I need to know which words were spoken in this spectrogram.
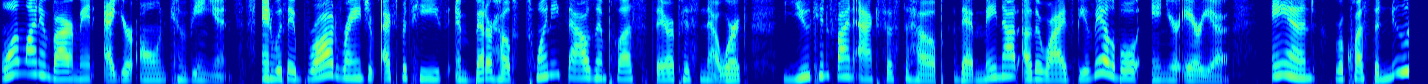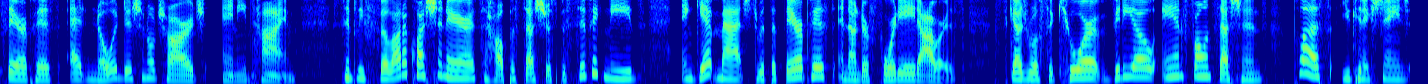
online environment at your own convenience. And with a broad range of expertise in BetterHelp's 20,000 plus therapist network, you can find access to help that may not otherwise be available in your area and request a new therapist at no additional charge anytime. Simply fill out a questionnaire to help assess your specific needs and get matched with a therapist in under 48 hours. Schedule secure video and phone sessions. Plus, you can exchange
